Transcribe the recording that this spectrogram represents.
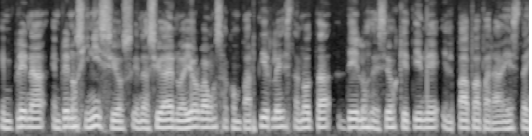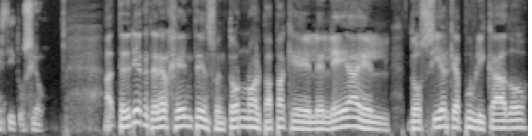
en, plena, en plenos inicios en la ciudad de Nueva York, vamos a compartirle esta nota de los deseos que tiene el Papa para esta institución. Ah, tendría que tener gente en su entorno al Papa que le lea el dossier que ha publicado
